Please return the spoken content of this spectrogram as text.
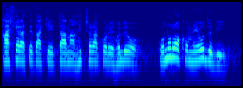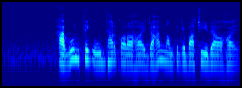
আখেরাতে তাকে টানা হিচড়া করে হলেও কোনো রকমেও যদি আগুন থেকে উদ্ধার করা হয়, জাহান্নাম থেকে বাঁচিয়ে দেওয়া হয়,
